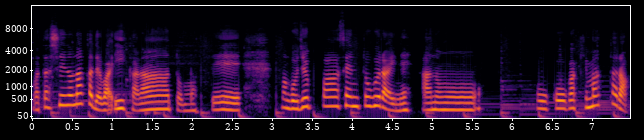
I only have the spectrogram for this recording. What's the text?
私の中ではいいかなと思って、まあ、50%ぐらいねあの方向が決まったら、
